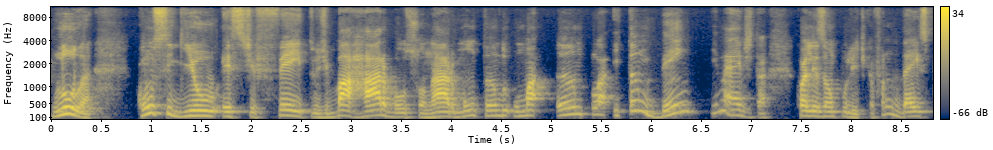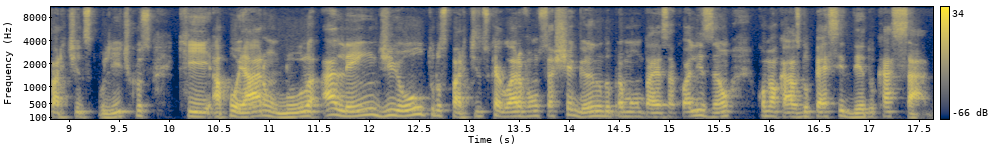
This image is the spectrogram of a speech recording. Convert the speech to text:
Lula conseguiu este feito de barrar Bolsonaro montando uma ampla e também inédita coalizão política. Foram 10 partidos políticos que apoiaram Lula, além de outros partidos que agora vão se achegando para montar essa coalizão, como é o caso do PSD do Kassab.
